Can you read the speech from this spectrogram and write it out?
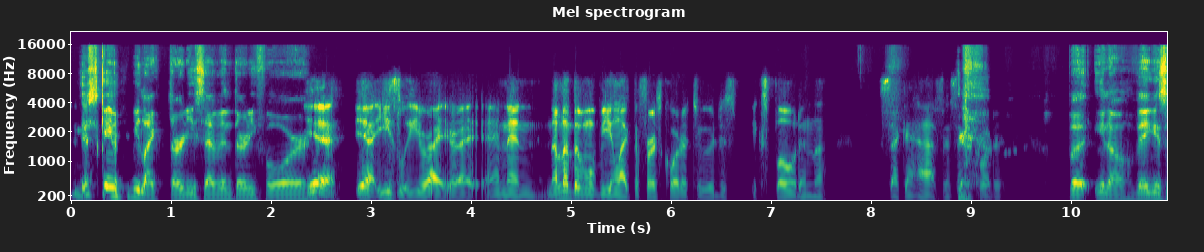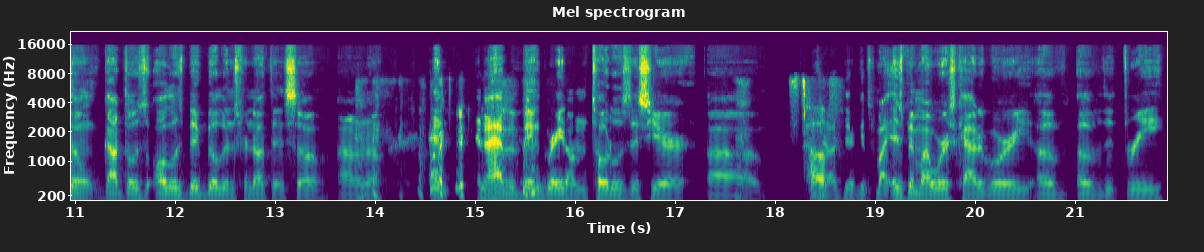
this game should be like 37, 34. Yeah, yeah, easily. You're right, you're right. And then none of them will be in like the first quarter too. It just explode in the second half and second quarter. But you know, Vegas don't got those all those big buildings for nothing. So I don't know. and, and I haven't been great on the totals this year. Uh, it's tough. You know, I think it's my it's been my worst category of of the three.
